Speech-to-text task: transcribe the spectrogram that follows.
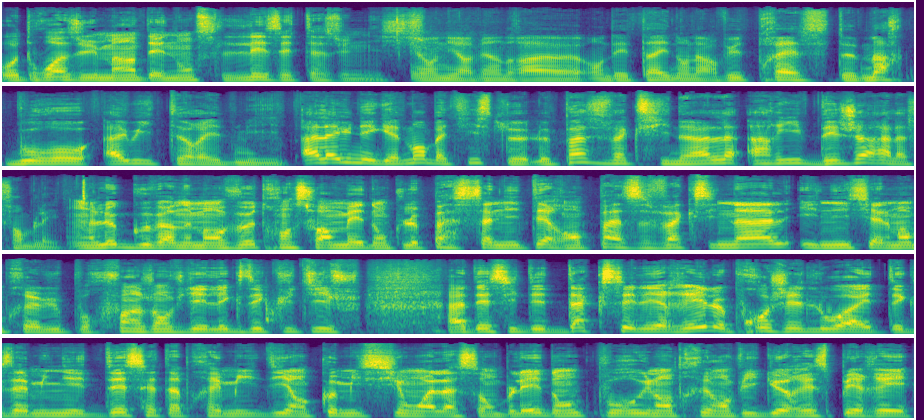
aux droits humains dénonce les États-Unis. Et on y reviendra en détail dans la revue de presse de Marc Bourreau à 8h30. À la une également, Baptiste, le, le pass vaccinal arrive déjà à l'Assemblée. Le gouvernement veut transformer donc le pass sanitaire en passe vaccinal. Initialement prévu pour fin janvier, l'exécutif a décidé d'accélérer. Le projet de loi est examiné dès cet après-midi en commission à l'Assemblée, donc pour une entrée en vigueur espérée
